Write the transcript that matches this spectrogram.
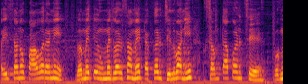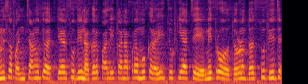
પૈસાનો પાવર અને ગમે તે ઉમેદવાર સામે ટક્કર ઝીલવાની ક્ષમતા પણ છે. ઓગણીસો પંચાણુંથી અત્યાર સુધી નગરપાલિકાના પ્રમુખ રહી ચૂક્યા છે. મિત્રો, ધોરણ દસ સુધી જ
